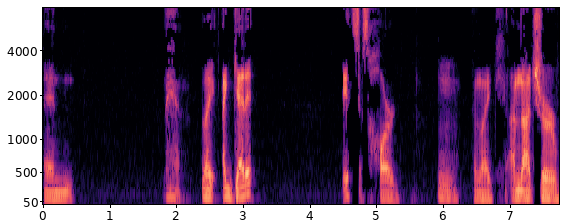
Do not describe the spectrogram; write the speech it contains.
and man, like I get it. It's just hard Hmm. and like I'm not sure.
